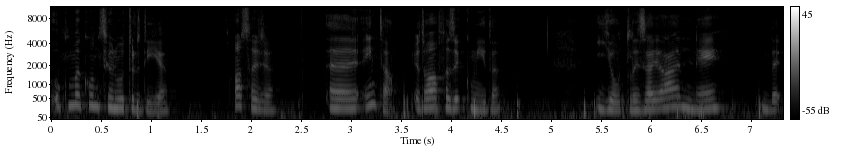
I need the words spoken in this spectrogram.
o que me aconteceu no outro dia. Ou seja, ah, então, eu estava a fazer comida e eu utilizei alho, né? De-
